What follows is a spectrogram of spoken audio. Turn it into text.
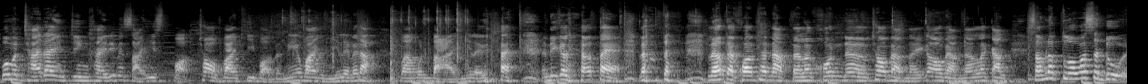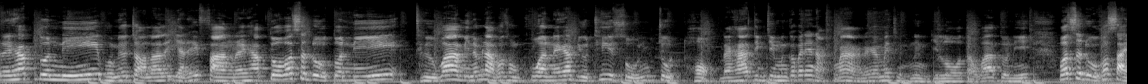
ว่ามันใช้ได้จริงๆ ใครที่เป็นสาย e-sport ชอบวางคีย์บอร์ดแบบนี้วางอย่างนี้เลยไหมล่ะ วางบนบ่ายอย่างนี้เลยก็ได้ อันนี้ก็แล้วแต่ แล้วแต่ แล้วแต่ความถนัดแต่ละคนเออชอบแบบไหนก็เอาแบบนั้นละกันสำหรับตัววัสดุนะครับ ตัวนี้ผมจะเจาะรายละเอียดให้ฟังนะครับ ตัววัสดุตัวนี้ถือว่ามีน้ำหนักพอสมควรนะครับ อยู่ที่ 0.6 นะฮะ จริง ๆ มันก็ไม่ได้หนักมากนะครับ ไม่ถึง 1กิโลแต่ว่าตัวนี้ วัสดุเขาใส่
